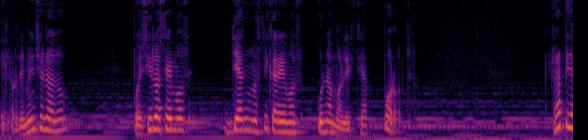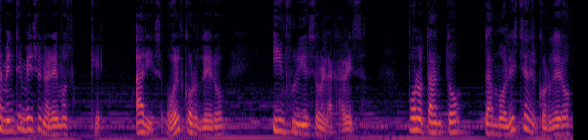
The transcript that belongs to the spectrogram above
el orden mencionado, pues si lo hacemos, diagnosticaremos una molestia por otra. Rápidamente mencionaremos que Aries o el cordero influye sobre la cabeza. Por lo tanto, las molestias del cordero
